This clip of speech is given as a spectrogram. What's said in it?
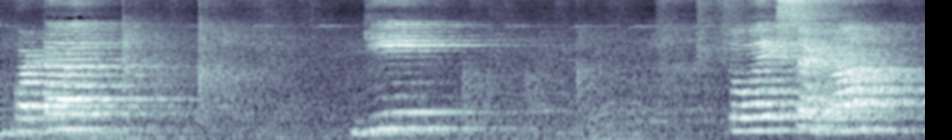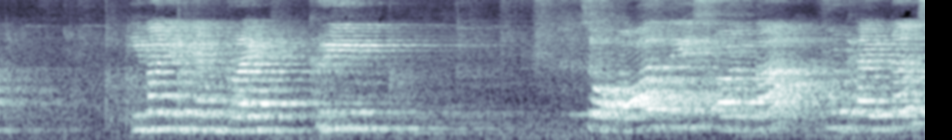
butter, ghee. So etc. Even you can write cream. So all these are the food items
